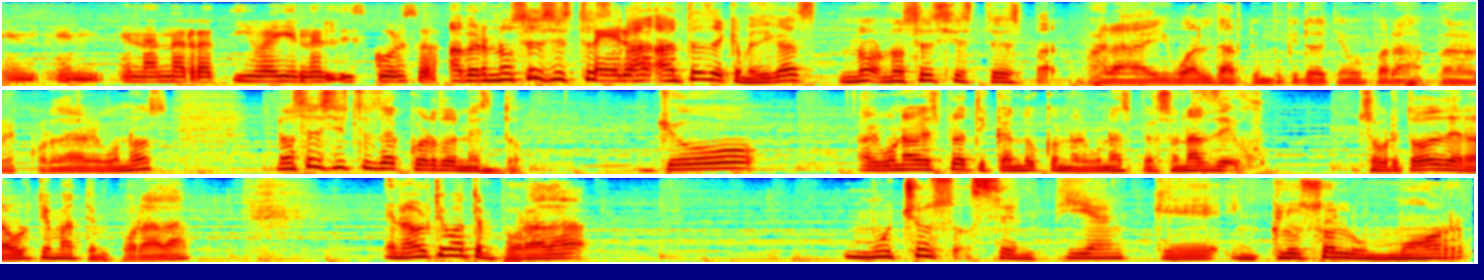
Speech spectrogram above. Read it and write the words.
en, en- en la narrativa y en el discurso. A ver, no sé si estés, Pero- a- antes de que me digas, no, no sé si estés pa- para igual darte un poquito de tiempo para, para recordar algunos. No sé si estés de acuerdo en esto. Yo, alguna vez platicando con algunas personas, de, sobre todo de la última temporada, en la última temporada, muchos sentían que incluso el humor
